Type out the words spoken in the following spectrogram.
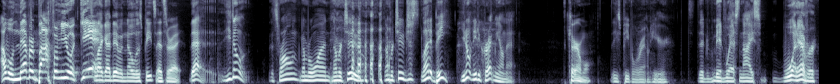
I will never buy from you again. like I did with Nola's Pizza. That's right. That you don't. It's wrong. Number one. Number two. number two. Just let it be. You don't need to correct me on that. It's caramel. These people around here, the Midwest, nice, whatever.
